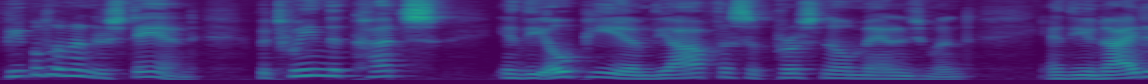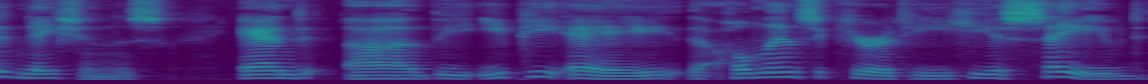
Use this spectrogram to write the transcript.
people don't understand between the cuts in the OPM, the Office of Personnel Management, and the United Nations and uh, the EPA, the Homeland Security, he has saved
